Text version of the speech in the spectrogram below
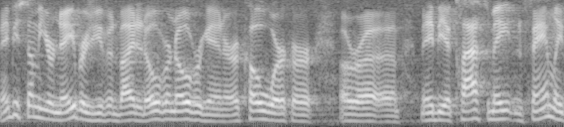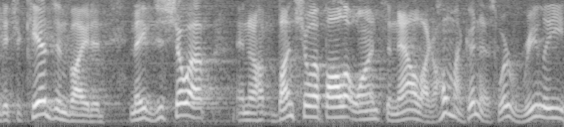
maybe some of your neighbors you've invited over and over again, or a coworker, or a, maybe a classmate and family that your kids invited, and they just show up, and a bunch show up all at once, and now like, oh my goodness, we're really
